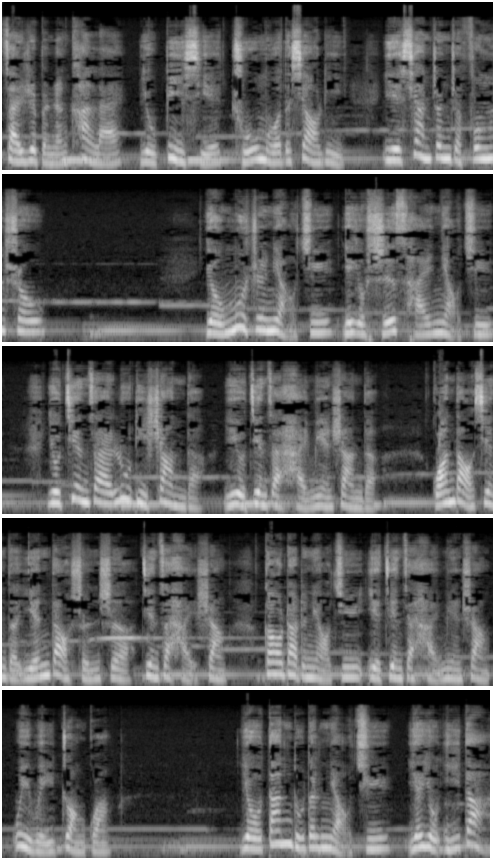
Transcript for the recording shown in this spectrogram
在日本人看来有辟邪除魔的效力，也象征着丰收。有木质鸟居，也有石材鸟居，有建在陆地上的，也有建在海面上的。广岛县的岩岛神社建在海上，高大的鸟居也建在海面上，蔚为壮观。有单独的鸟居，也有一大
